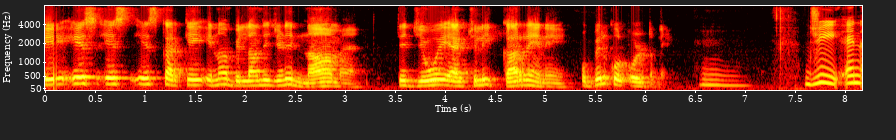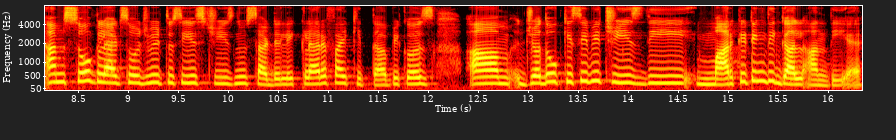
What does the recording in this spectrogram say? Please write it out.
ਇਹ ਇਸ ਇਸ ਇਸ ਕਰਕੇ ਇਹਨਾਂ ਬਿੱਲਾਂ ਦੇ ਜਿਹੜੇ ਨਾਮ ਹੈ ਤੇ ਜੋ ਇਹ ਐਕਚੁਅਲੀ ਕਰ ਰਹੇ ਨੇ ਉਹ ਬਿਲਕੁਲ ਉਲਟ ਨੇ। ਜੀ ਐਂਡ ਆਮ ਸੋ ਗਲੈਡ ਸੋਜਵੀਰ ਤੁਸੀਂ ਇਸ ਚੀਜ਼ ਨੂੰ ਸਾਡੇ ਲਈ ਕਲੈਰੀਫਾਈ ਕੀਤਾ ਬਿਕੋਜ਼ ਜਦੋਂ ਕਿਸੇ ਵੀ ਚੀਜ਼ ਦੀ ਮਾਰਕੀਟਿੰਗ ਦੀ ਗੱਲ ਆਂਦੀ ਹੈ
